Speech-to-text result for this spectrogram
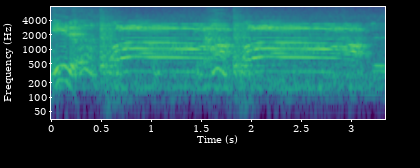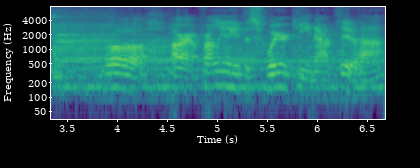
Eat it. Ah! Ah! Oh, alright, I'm finally gonna get the square key now, too, huh?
